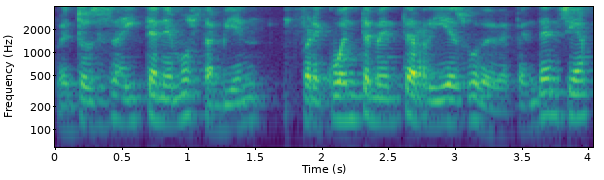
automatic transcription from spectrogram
entonces ahí tenemos también frecuentemente riesgo de dependencia.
